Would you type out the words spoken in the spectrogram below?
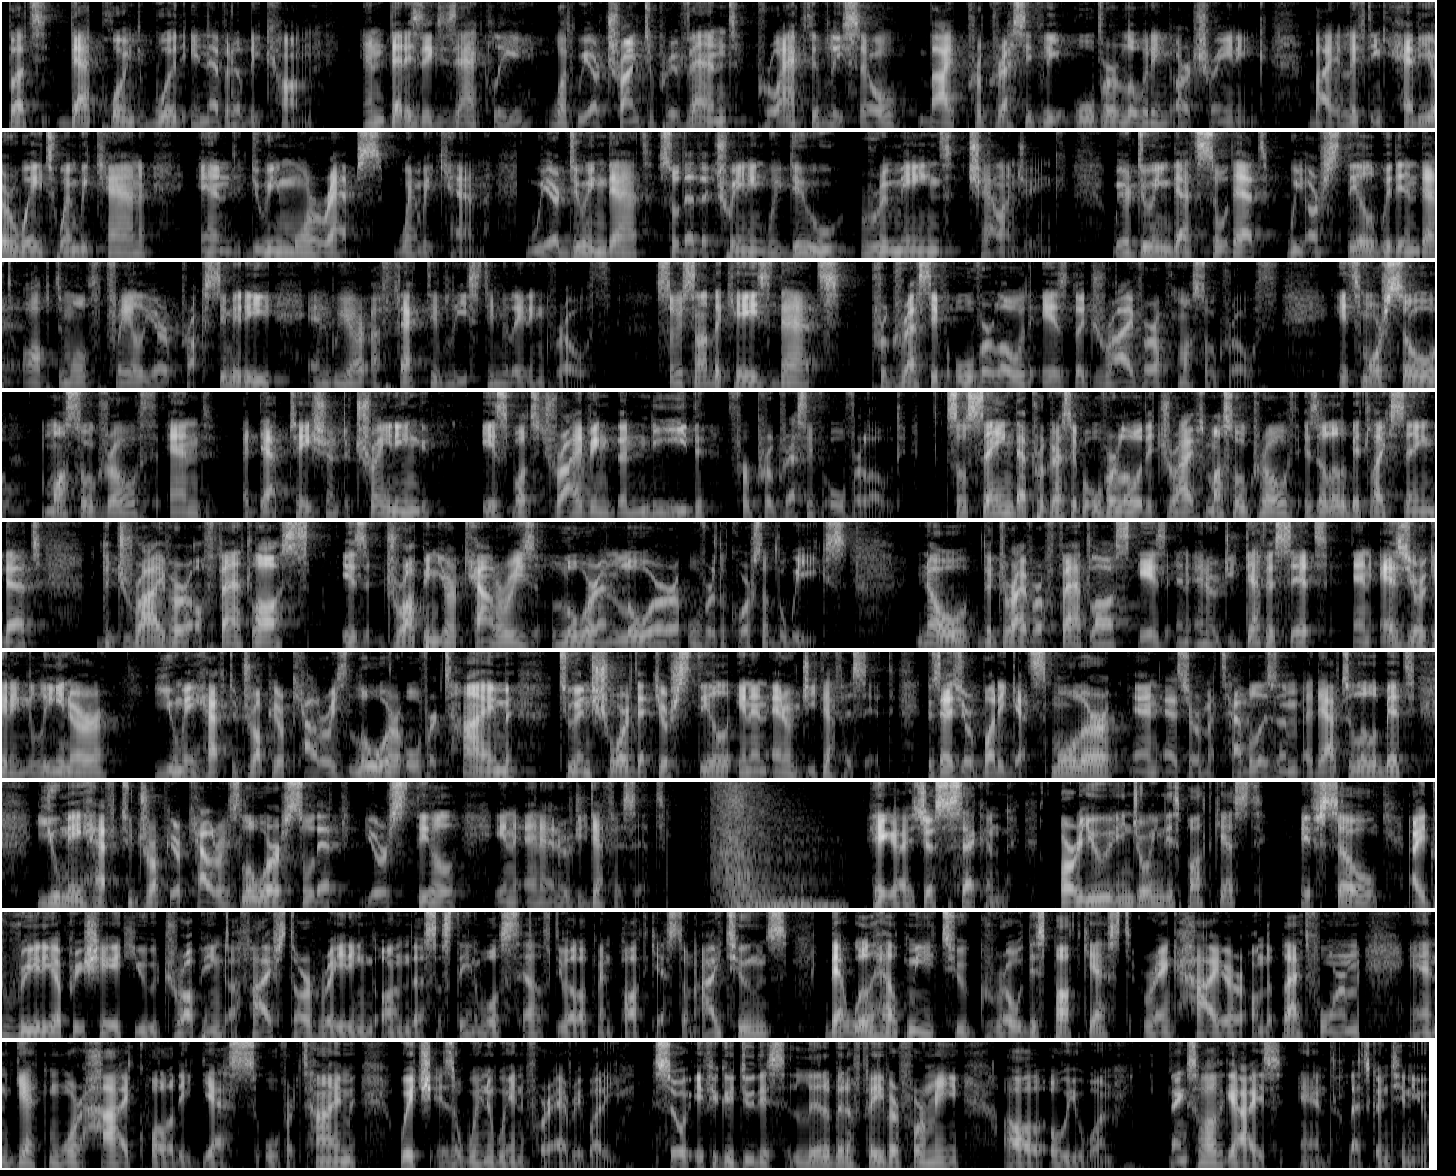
but that point would inevitably come. And that is exactly what we are trying to prevent, proactively so, by progressively overloading our training, by lifting heavier weights when we can and doing more reps when we can. We are doing that so that the training we do remains challenging. We are doing that so that we are still within that optimal failure proximity and we are effectively stimulating growth. So it's not the case that progressive overload is the driver of muscle growth. It's more so muscle growth and adaptation to training is what's driving the need for progressive overload. So saying that progressive overload drives muscle growth is a little bit like saying that the driver of fat loss is dropping your calories lower and lower over the course of the weeks. No, the driver of fat loss is an energy deficit, and as you're getting leaner, you may have to drop your calories lower over time to ensure that you're still in an energy deficit. Because as your body gets smaller and as your metabolism adapts a little bit, you may have to drop your calories lower so that you're still in an energy deficit. Hey guys, just a second. Are you enjoying this podcast? If so, I'd really appreciate you dropping a five star rating on the Sustainable Self Development Podcast on iTunes. That will help me to grow this podcast, rank higher on the platform, and get more high quality guests over time, which is a win win for everybody. So if you could do this little bit of favor for me, I'll owe you one. Thanks a lot, guys, and let's continue.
